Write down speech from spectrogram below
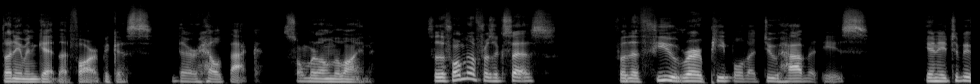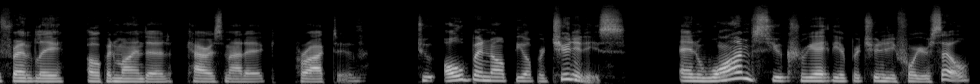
don't even get that far because they're held back somewhere along the line. So, the formula for success for the few rare people that do have it is you need to be friendly, open minded, charismatic, proactive to open up the opportunities. And once you create the opportunity for yourself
